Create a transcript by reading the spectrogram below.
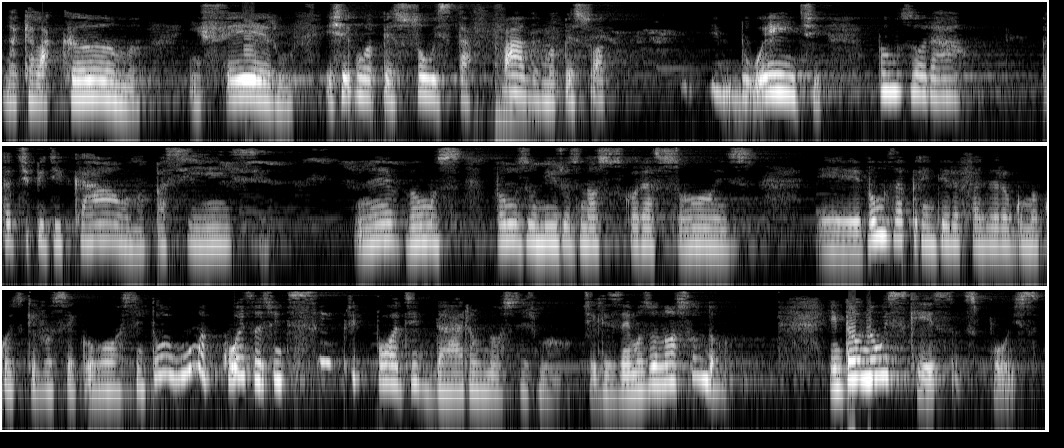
naquela cama, enfermo, e chega uma pessoa estafada, uma pessoa doente, vamos orar, para te pedir calma, paciência. Né? Vamos, vamos unir os nossos corações. É, vamos aprender a fazer alguma coisa que você gosta. Então, alguma coisa a gente sempre pode dar ao nosso irmão. Utilizemos o nosso dom. Então, não esqueças, pois,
